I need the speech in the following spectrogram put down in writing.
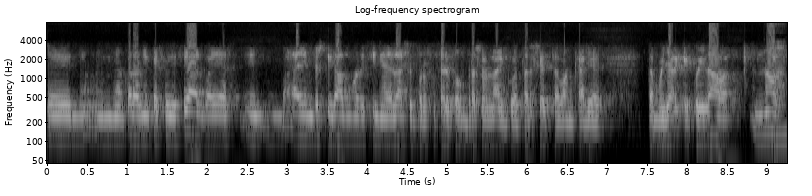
pues, eh, na crónica judicial, vai a, hai investigado unha veciña de Laxe por facer compras online coa tarxeta bancaria da muller que cuidaba. Nós ah.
